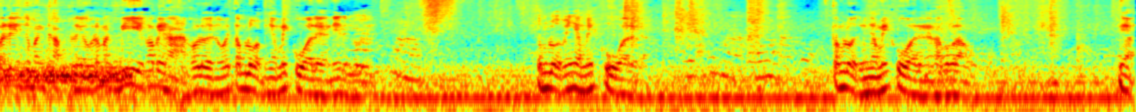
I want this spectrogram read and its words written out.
ประเด็นคือมันขับเร็วแล้วมันบี้เข้าไปหาเขาเลยนะเว้ยตำรวจมันยังไม่กลัวเลยอันนี้เดี๋ยวดูดิตำรวจมันยังไม่กลัวเลยอะตำรวจมันยังไม่กลัวเลยนะครับพวกเรา เนี่ย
